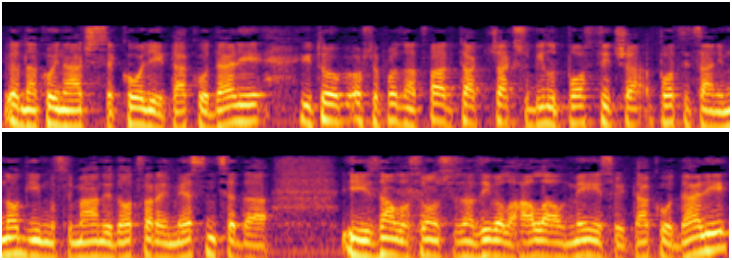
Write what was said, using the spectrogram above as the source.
na koji način se kolje i tako dalje. I to je opće poznata stvar, tak, čak su bili postiča, posticani mnogi muslimani da otvaraju mesnice da, i znalo se ono što se nazivalo halal meso i tako dalje. E,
